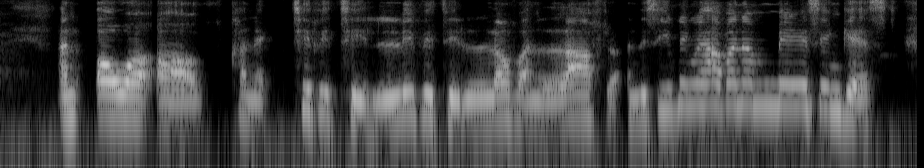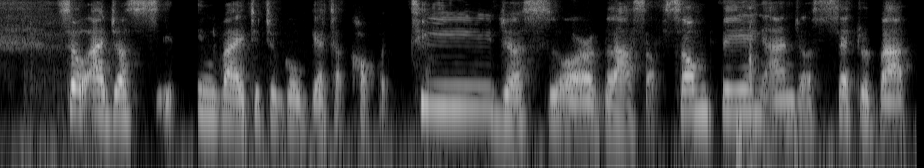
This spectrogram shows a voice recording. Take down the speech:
an hour of connectivity, livity, love, and laughter. And this evening we have an amazing guest. So I just invite you to go get a cup of tea, just or a glass of something, and just settle back,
